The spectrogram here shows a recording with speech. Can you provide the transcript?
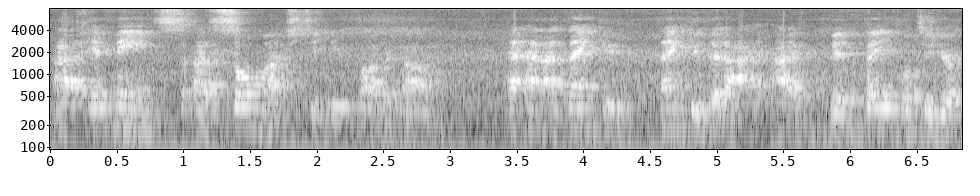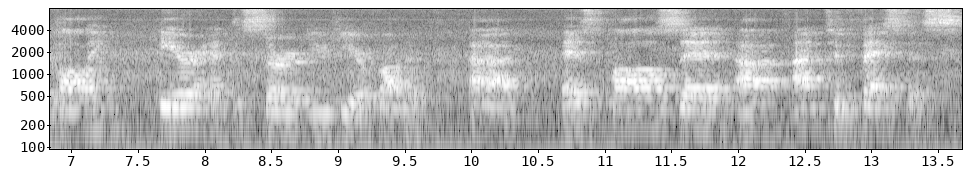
Uh, it means uh, so much to you, Father God. And, I thank you. Thank you that I, I've been faithful to your calling here and to serve you here, Father. Uh, as Paul said unto Festus,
